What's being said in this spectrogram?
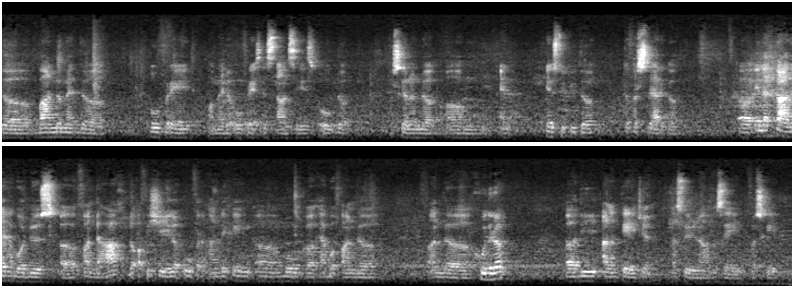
de banden met de overheid, met de overheidsinstanties ook de verschillende um, instituten te versterken. Uh, in dat kader hebben we dus uh, vandaag de officiële overhandiging mogen hebben van de, van de goederen die al een tijdje naar Suriname zijn verschepen.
